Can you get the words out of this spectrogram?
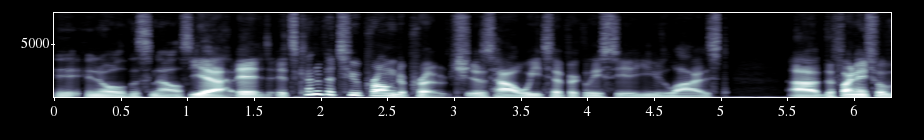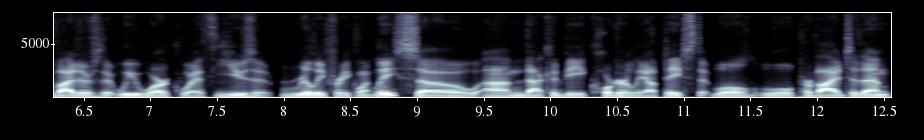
in all of this analysis? Yeah, it, it's kind of a two pronged approach, is how we typically see it utilized. Uh, the financial advisors that we work with use it really frequently. So um, that could be quarterly updates that we'll, we'll provide to them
